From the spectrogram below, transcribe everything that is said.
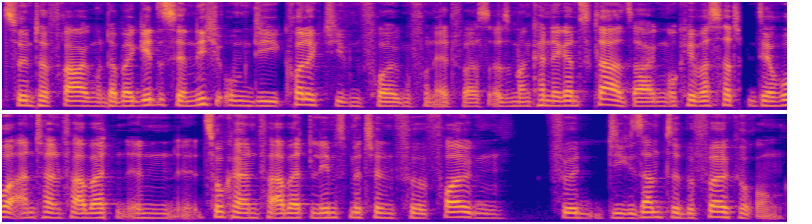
zu hinterfragen. Und dabei geht es ja nicht um die kollektiven Folgen von etwas. Also man kann ja ganz klar sagen, okay, was hat der hohe Anteil an verarbeiteten Zucker in verarbeiteten Lebensmitteln für Folgen für die gesamte Bevölkerung?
